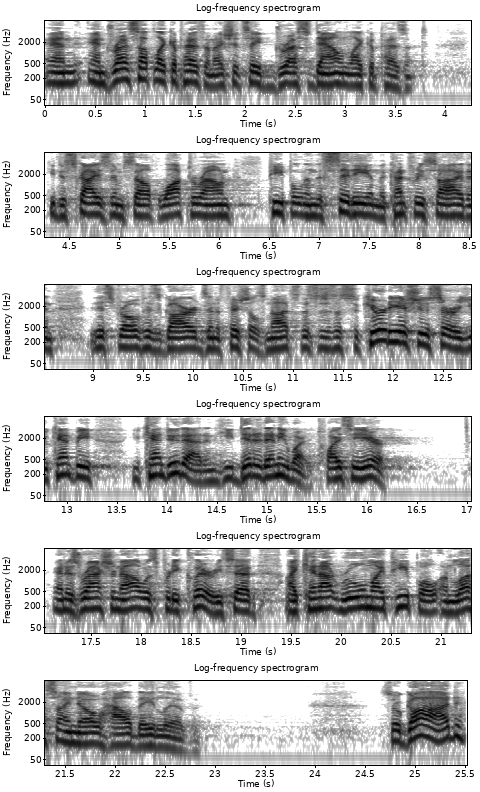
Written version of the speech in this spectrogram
and, and dress up like a peasant. I should say, dress down like a peasant. He disguised himself, walked around people in the city and the countryside, and this drove his guards and officials nuts. This is a security issue, sir. You can't be, you can't do that. And he did it anyway, twice a year. And his rationale was pretty clear. He said, I cannot rule my people unless I know how they live. So God,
